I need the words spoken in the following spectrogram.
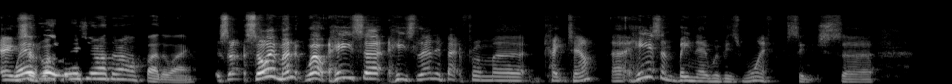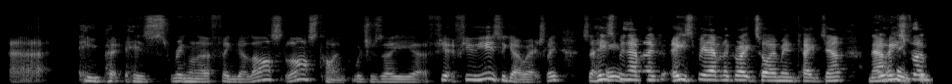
Where, Excellent. where- where's your other half, by the way? So, Simon, well, he's uh, he's landed back from uh, Cape Town. Uh, he hasn't been there with his wife since uh, uh, he put his ring on her finger last last time, which was a, a, few, a few years ago, actually. So he's been having a, he's been having a great time in Cape Town. Now he he's flown.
